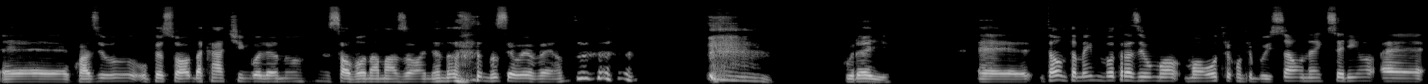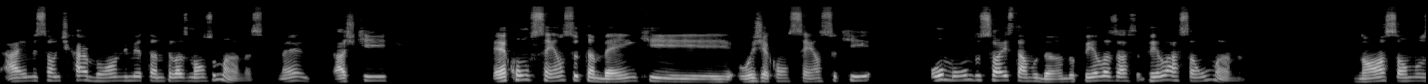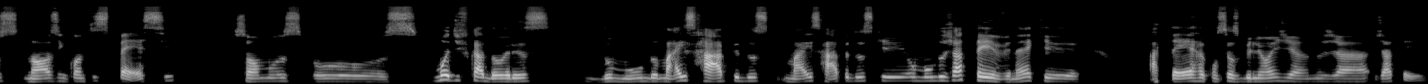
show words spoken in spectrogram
é quase o, o pessoal da Caatinga olhando, salvando a Amazônia no, no seu evento. Por aí. É, então, também vou trazer uma, uma, outra contribuição, né, que seria é, a emissão de carbono e metano pelas mãos humanas. Né? Acho que é consenso também que, hoje é consenso que o mundo só está mudando pelas, pela ação humana. Nós somos, nós enquanto espécie, somos os modificadores do mundo mais rápidos, mais rápidos que o mundo já teve, né? Que a Terra, com seus bilhões de anos, já, já teve.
